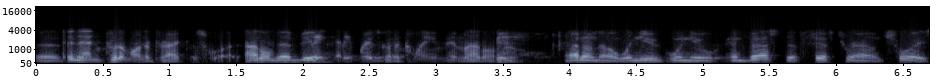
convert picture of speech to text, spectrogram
Uh, and then put him on the practice squad. I don't That'd be- think anybody's going to claim him. I don't know. I don't know when you when you invest a fifth round choice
